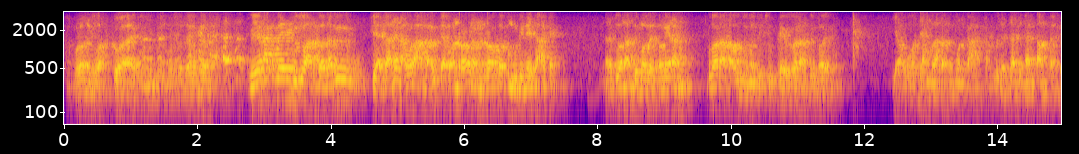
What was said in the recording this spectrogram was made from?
Kalau di suarga, maksudnya kan, ya orang kepengen di suarga, tapi biasanya nak ulama udah kontrol, rokok kemudian sakit. Nah, itu nak dengar pangeran, itu orang tahu dengar itu juga, orang dengar. Ya Allah, yang melarang umur kata, boleh jadi kan tambah.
